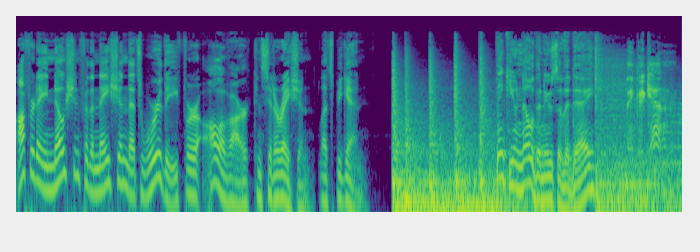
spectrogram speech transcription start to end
offered a notion for the nation that's worthy for all of our consideration. Let's begin. Think you know the news of the day? Think again.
